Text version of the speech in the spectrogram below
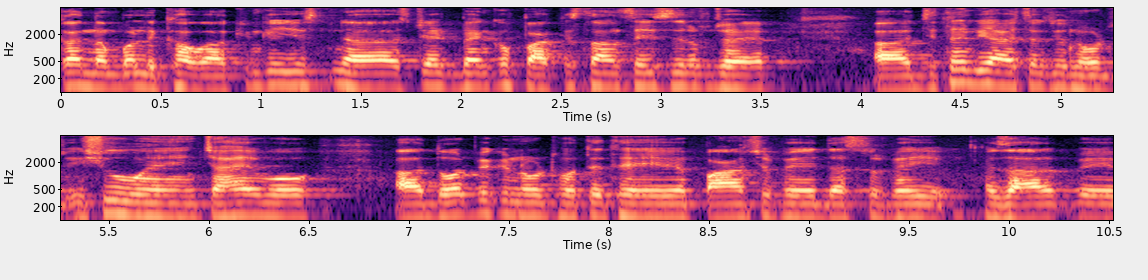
का नंबर लिखा होगा, क्योंकि ये स्टेट बैंक ऑफ़ पाकिस्तान से सिर्फ़ जो है जितने भी आज तक जो नोट इशू हुए हैं, चाहे वो दो रुपये के नोट होते थे, पाँच रुपये दस रुपये हज़ार रुपये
